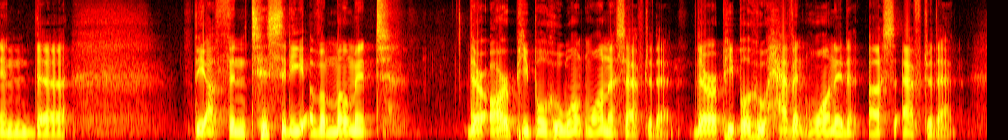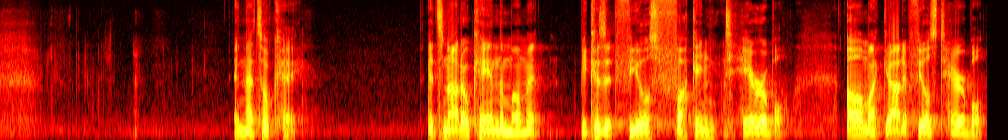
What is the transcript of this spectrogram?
and the the authenticity of a moment. There are people who won't want us after that. There are people who haven't wanted us after that. And that's okay. It's not okay in the moment because it feels fucking terrible. Oh my God, it feels terrible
